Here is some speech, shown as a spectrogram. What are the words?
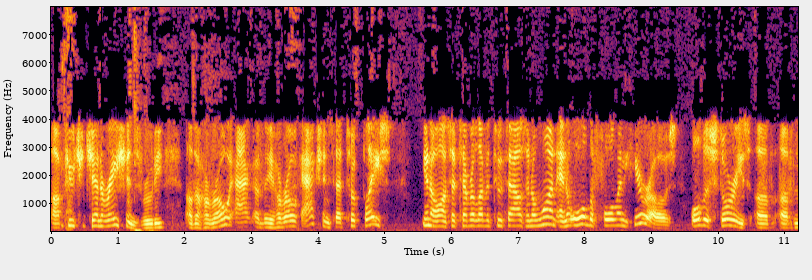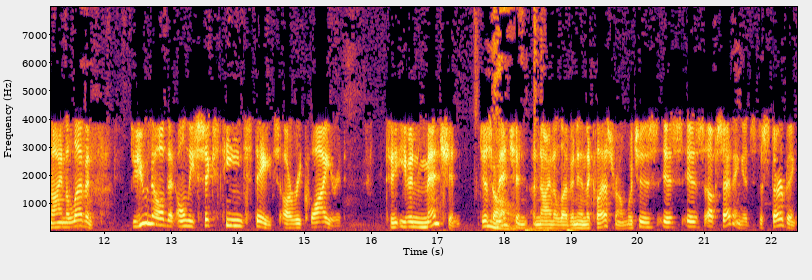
our future generations, Rudy, of the heroic of the heroic actions that took place, you know, on September 11, 2001, and all the fallen heroes all the stories of, of 9-11. Do you know that only 16 states are required to even mention, just no. mention a 9-11 in the classroom, which is, is, is upsetting. It's disturbing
